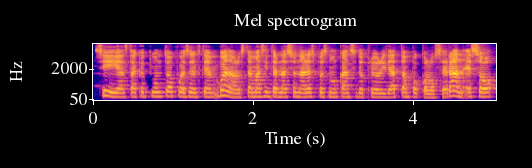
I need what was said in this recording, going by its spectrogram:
Sí, hasta qué punto, pues el tema, bueno, los temas internacionales pues nunca han sido prioridad, tampoco lo serán. Eso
